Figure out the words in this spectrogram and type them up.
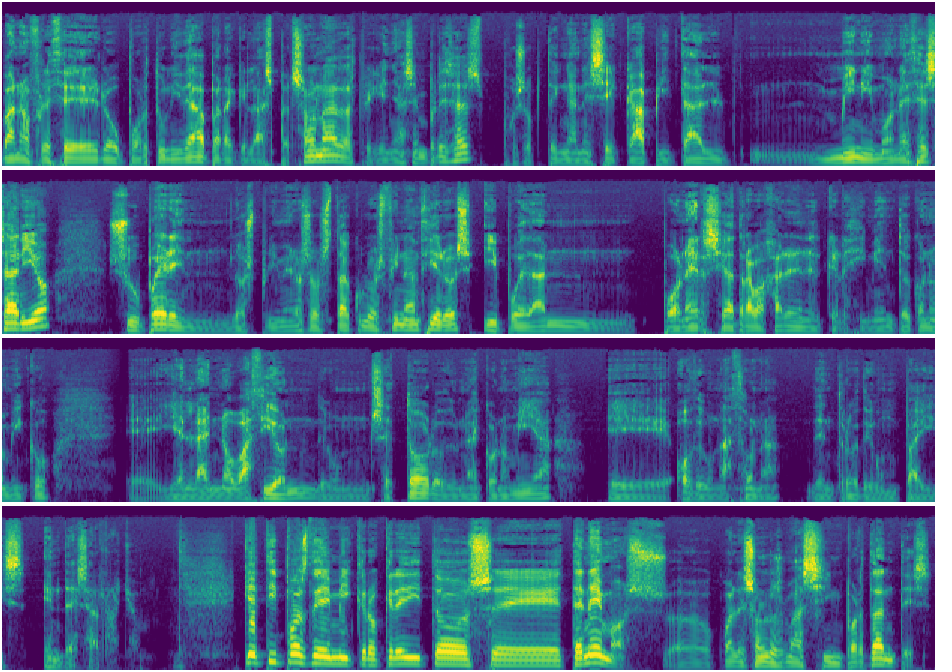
Van a ofrecer oportunidad para que las personas, las pequeñas empresas, pues obtengan ese capital mínimo necesario, superen los primeros obstáculos financieros y puedan ponerse a trabajar en el crecimiento económico eh, y en la innovación de un sector o de una economía eh, o de una zona dentro de un país en desarrollo. ¿Qué tipos de microcréditos eh, tenemos? ¿Cuáles son los más importantes?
